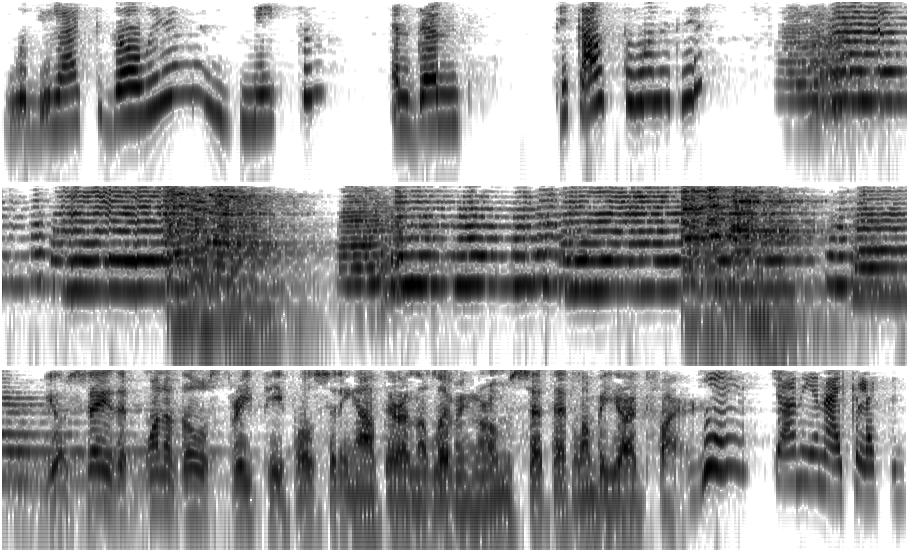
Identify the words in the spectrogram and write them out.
Would you like to go in and meet them? And then pick out the one it is? You say that one of those three people sitting out there in the living room set that lumberyard fire. Yes, Johnny and I collected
